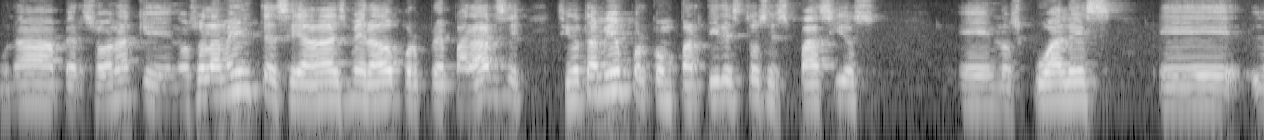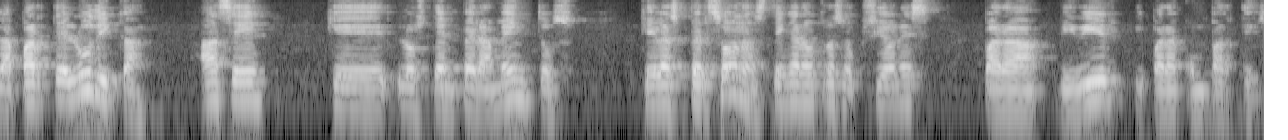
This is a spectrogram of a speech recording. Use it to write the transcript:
una persona que no solamente se ha esmerado por prepararse, sino también por compartir estos espacios en los cuales eh, la parte lúdica hace que los temperamentos, que las personas tengan otras opciones para vivir y para compartir.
